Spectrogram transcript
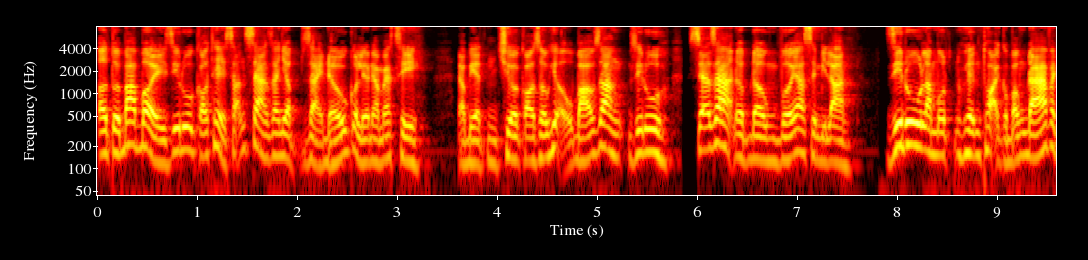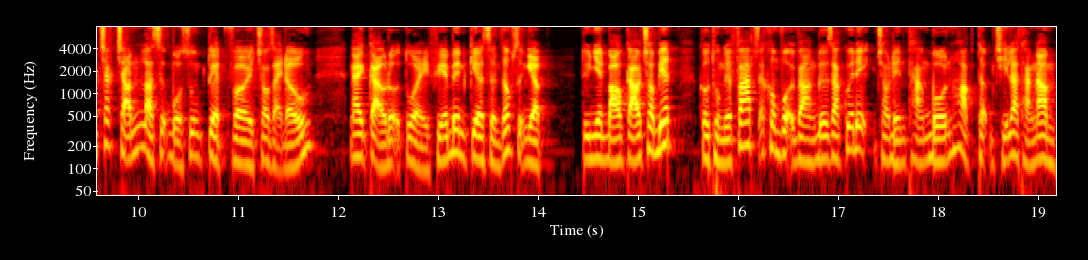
Ở tuổi 37, Giroud có thể sẵn sàng gia nhập giải đấu của Lionel Messi. Đặc biệt, chưa có dấu hiệu báo rằng Giroud sẽ gia hạn hợp đồng với AC Milan. Giroud là một huyền thoại của bóng đá và chắc chắn là sự bổ sung tuyệt vời cho giải đấu, ngay cả ở độ tuổi phía bên kia sườn dốc sự nghiệp. Tuy nhiên báo cáo cho biết cầu thủ người Pháp sẽ không vội vàng đưa ra quyết định cho đến tháng 4 hoặc thậm chí là tháng 5.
